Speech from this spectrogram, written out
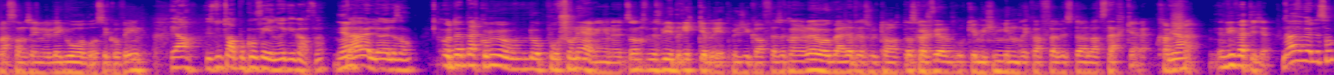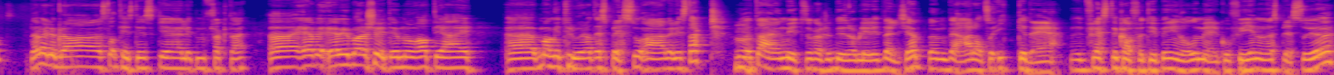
mest sannsynlig ligger over oss i koffein. Ja, Hvis du tar på koffein og ikke kaffe. Det er veldig, veldig sånn. Og det, Der kommer jo da porsjoneringen ut. sant? Hvis vi drikker dritmye kaffe, så kan jo det også være et resultat. Da skal ikke vi ha drukket mye mindre kaffe hvis det hadde vært sterkere. Kanskje. Ja. Vi vet ikke. Det er veldig sant. Det er veldig bra statistisk eh, liten fuck der. Eh, jeg, vil- jeg vil bare skyte inn nå at jeg Eh, mange tror at espresso er veldig sterkt. Mm. Dette er jo en myte som kanskje begynner å bli litt velkjent, men det er altså ikke det. De fleste kaffetyper inneholder mer koffein enn espresso gjør.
